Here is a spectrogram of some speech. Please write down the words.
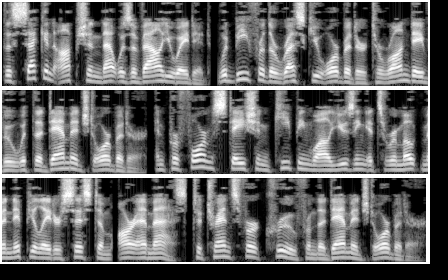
The second option that was evaluated, would be for the rescue orbiter to rendezvous with the damaged orbiter, and perform station keeping while using its Remote Manipulator System to transfer crew from the damaged orbiter.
